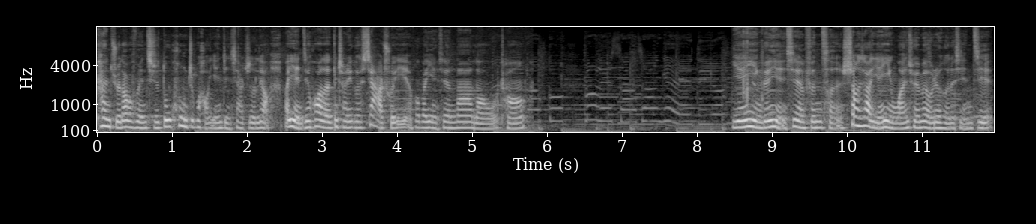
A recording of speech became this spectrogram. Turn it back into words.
看绝大部分人其实都控制不好眼睑下至的量，把眼睛画的变成一个下垂眼，或把眼线拉老长。眼影跟眼线分层，上下眼影完全没有任何的衔接。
